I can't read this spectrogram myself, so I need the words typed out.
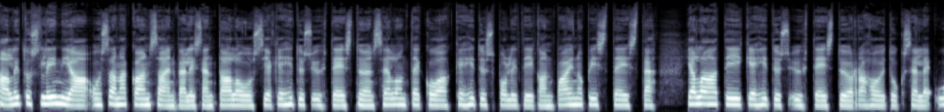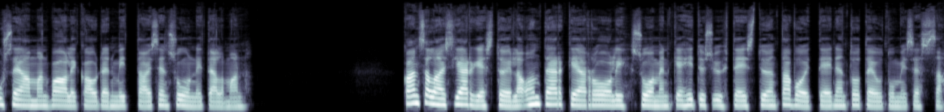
Hallitus linjaa osana kansainvälisen talous- ja kehitysyhteistyön selontekoa kehityspolitiikan painopisteistä ja laatii kehitysyhteistyörahoitukselle useamman vaalikauden mittaisen suunnitelman. Kansalaisjärjestöillä on tärkeä rooli Suomen kehitysyhteistyön tavoitteiden toteutumisessa.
